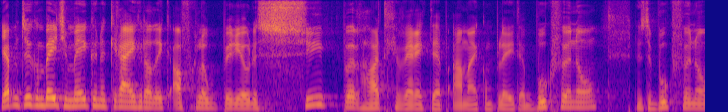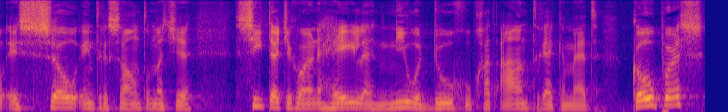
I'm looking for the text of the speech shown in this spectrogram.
je hebt natuurlijk een beetje mee kunnen krijgen dat ik afgelopen periode super hard gewerkt heb aan mijn complete boekfunnel. Dus de boekfunnel is zo interessant omdat je ziet dat je gewoon een hele nieuwe doelgroep gaat aantrekken met kopers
